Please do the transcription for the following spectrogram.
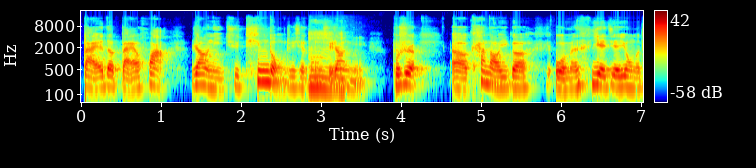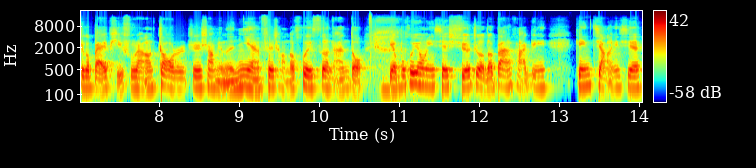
白的白话。让你去听懂这些东西，让你不是呃看到一个我们 业界用的这个白皮书，然后照着这上面的念，非常的晦涩难懂，也不会用一些学者的办法给你 给你讲一些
